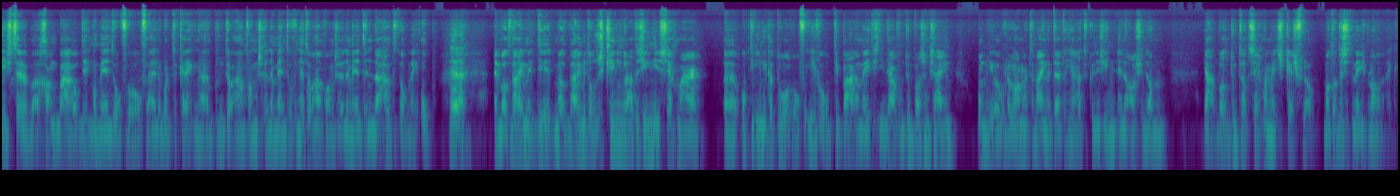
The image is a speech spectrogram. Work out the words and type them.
meest eh, gangbare op dit moment. Of, of en er wordt gekeken naar een bruto aanvangsrendement of netto aanvangsrendement. En daar houdt het wel mee op. Ja. En wat wij met, dit, met onze screening laten zien is zeg maar eh, op die indicatoren of in ieder geval op die parameters die daar van toepassing zijn. Om die over de lange termijn naar 30 jaar te kunnen zien. En als je dan, ja, wat doet dat zeg maar met je cashflow? Want dat is het meest belangrijke.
